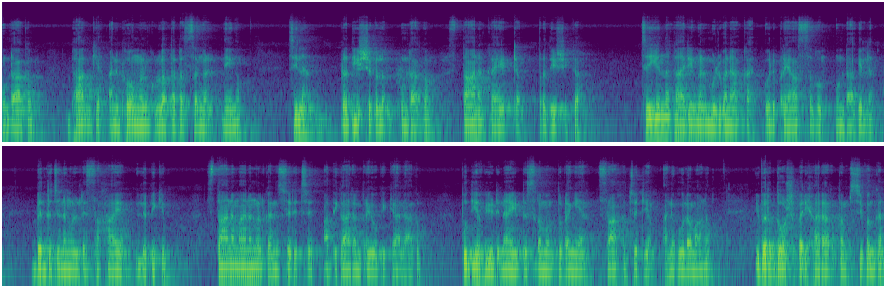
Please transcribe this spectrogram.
ഉണ്ടാകും. ഭാഗ്യ അനുഭവങ്ങൾക്കുള്ള തടസ്സങ്ങൾ നീങ്ങും. ചില പ്രതീക്ഷകളും ഉണ്ടാകും. സ്ഥാനക്കയറ്റം പ്രതീക്ഷിക്കുക. ചെയ്യുന്ന കാര്യങ്ങൾ മുഴുവനാക്കാൻ ഒരു പ്രയാസവും ഉണ്ടാകില്ല. ബന്ധുജനങ്ങളുടെ സഹായം ലഭിക്കും. സ്ഥാനമാനങ്ങൾക്കനുസരിച്ച് അധികാരം പ്രയോഗിക്കാനാകും. പുതിയ വീടിനായിട്ട് ശ്രമം തുടങ്ങിയാൽ സാഹചര്യം അനുകൂലമാണ്. ഇവർ ദോഷപരിഹാരാർത്ഥം ശിവങ്കൽ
